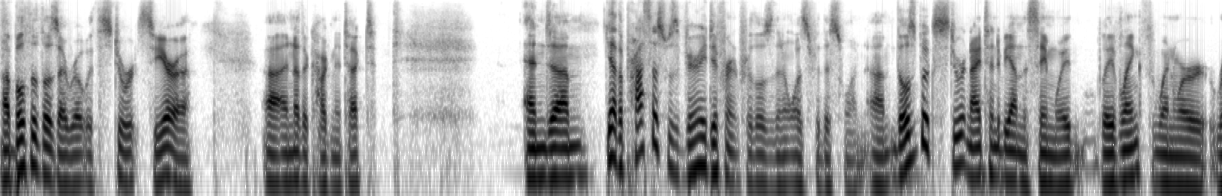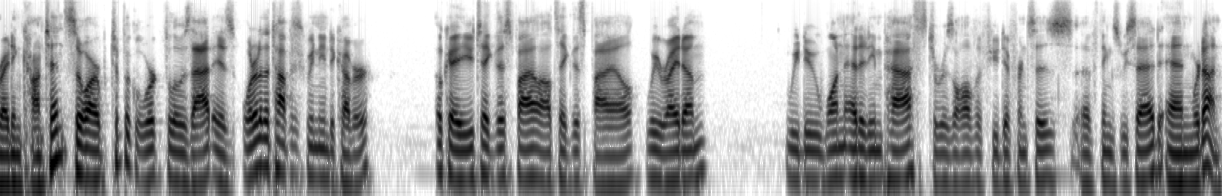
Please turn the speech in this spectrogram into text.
Uh, both of those I wrote with Stuart Sierra, uh, another Cognitect. And um, yeah, the process was very different for those than it was for this one. Um, those books, Stuart and I tend to be on the same wave- wavelength when we're writing content. So our typical workflow is that is what are the topics we need to cover? Okay, you take this file, I'll take this file. We write them. We do one editing pass to resolve a few differences of things we said, and we're done.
